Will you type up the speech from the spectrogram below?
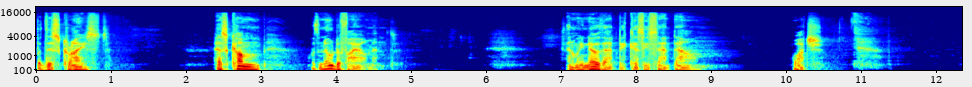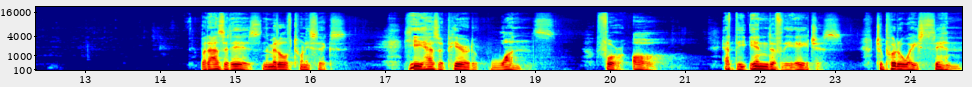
But this Christ has come with no defilement. And we know that because he sat down. Watch. But as it is, in the middle of 26, he has appeared once for all at the end of the ages to put away sin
